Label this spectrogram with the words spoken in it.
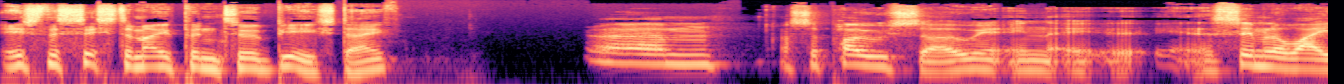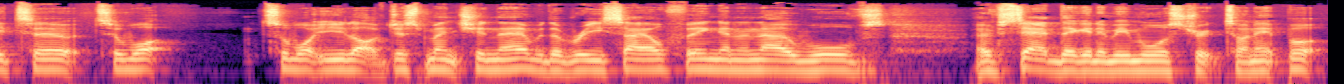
Is the system open to abuse, Dave? Um, I suppose so. In, in, in a similar way to, to what to what you lot have just mentioned there with the resale thing, and I know Wolves have said they're going to be more strict on it, but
